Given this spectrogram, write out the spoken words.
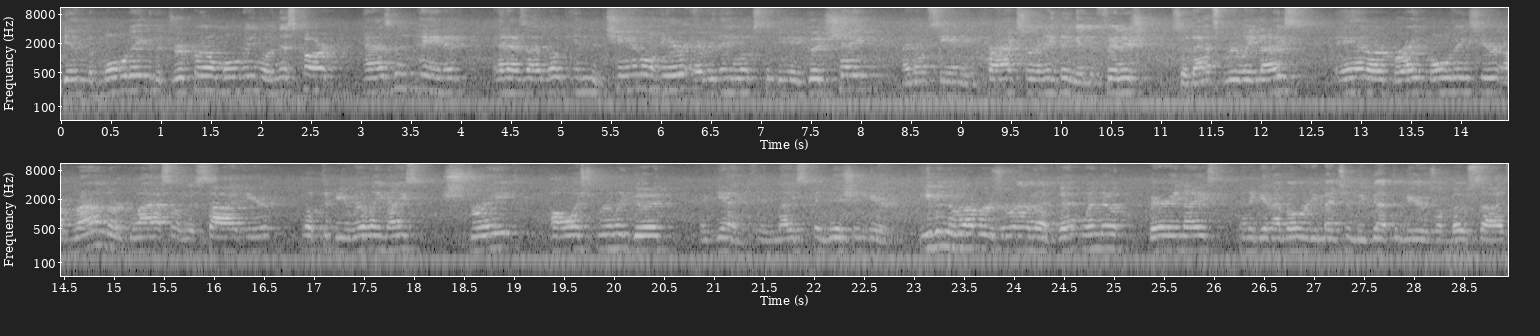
Again, the molding, the drip rail molding on this car has been painted and as I look in the channel here, everything looks to be in good shape. I don't see any cracks or anything in the finish, so that's really nice. And our bright moldings here around our glass on the side here look to be really nice, straight, polished really good. Again, in nice condition here. Even the rubbers around that vent window, very nice. And again, I've already mentioned we've got the mirrors on both sides,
